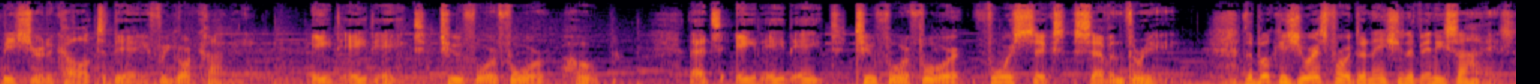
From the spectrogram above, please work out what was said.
Be sure to call today for your copy. 888 244 HOPE. That's 888 244 4673. The book is yours for a donation of any size.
